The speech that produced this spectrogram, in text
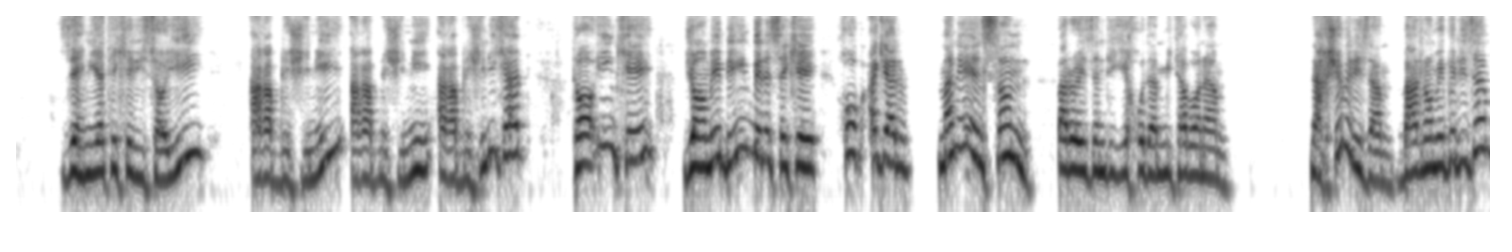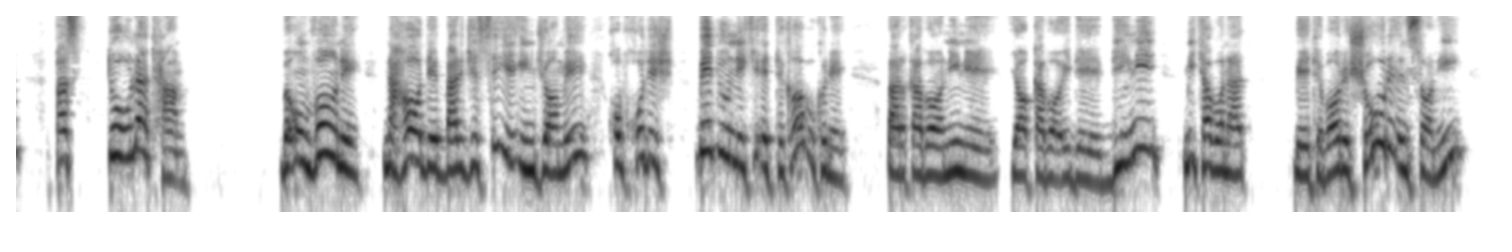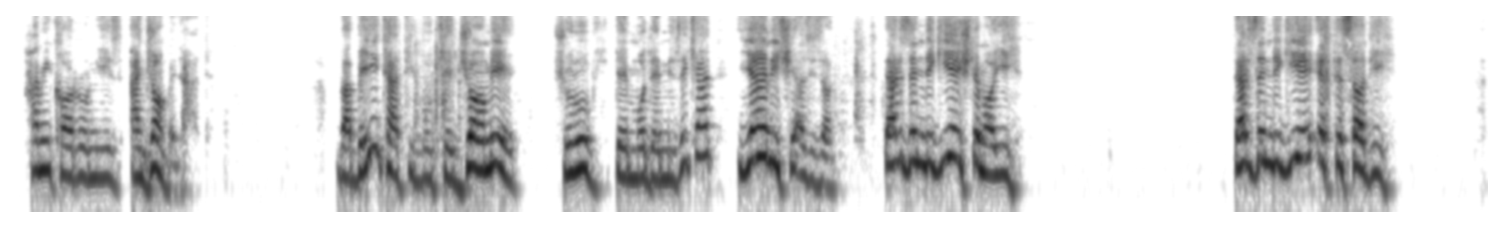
ذهنیت کلیسایی عقب نشینی عقب نشینی عقب نشینی کرد تا اینکه جامعه به این برسه که خب اگر من انسان برای زندگی خودم می‌توانم نقشه بریزم برنامه بریزم پس دولت هم به عنوان نهاد برجسته این جامعه خب خودش بدونه که اتکا بکنه بر قوانین یا قواعد دینی می‌تواند به اعتبار شعور انسانی همین کار رو نیز انجام بدهد. و به این ترتیب بود که جامعه شروع به مدرنیزه کرد. یعنی چی عزیزان؟ در زندگی اجتماعی در زندگی اقتصادی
